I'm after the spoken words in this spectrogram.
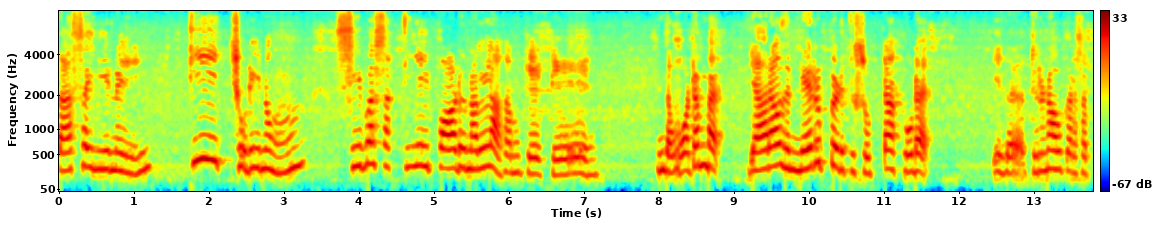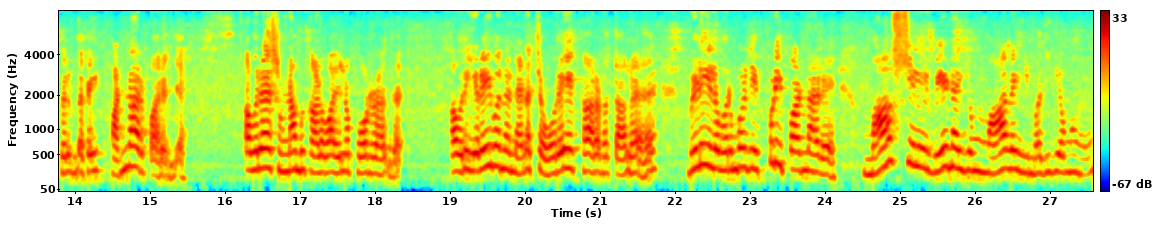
தசையினை தீச்சுடினும் சிவசக்தியை பாடு நல்ல அகம் கேட்டேன். இந்த உடம்ப யாராவது நெருப்பெடுத்து சுட்டா கூட இதை திருநாவுக்கரச பெருந்தகை பண்ணார் பாருங்க. அவரை சுண்ணாம்பு காலவாயில் போடுறாங்க. அவர் இறைவனை நினச்ச ஒரே காரணத்தால் வெளியில் வரும்பொழுது எப்படி பாடினாரு மாசில் வீணையும் மாலை மதியமும்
